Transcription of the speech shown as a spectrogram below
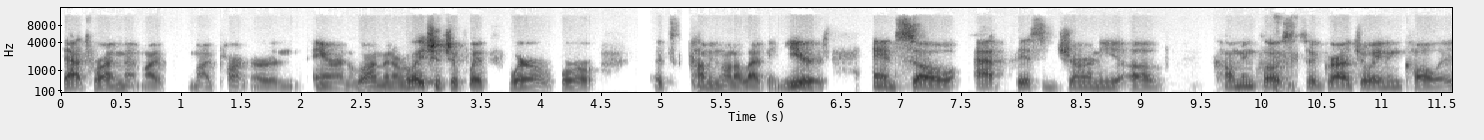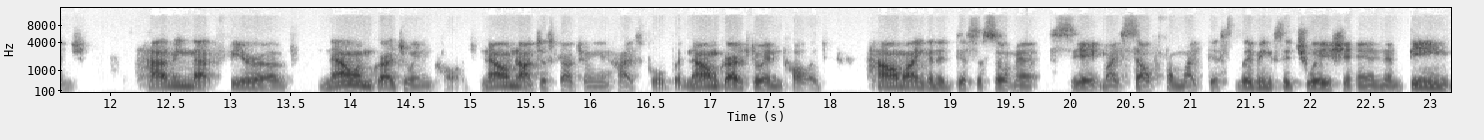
that's where I met my my partner and Aaron, who I'm in a relationship with, where we're it's coming on 11 years And so at this journey of coming close to graduating college, having that fear of now I'm graduating college. Now I'm not just graduating high school, but now I'm graduating college. How am I going to disassociate myself from like this living situation and being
